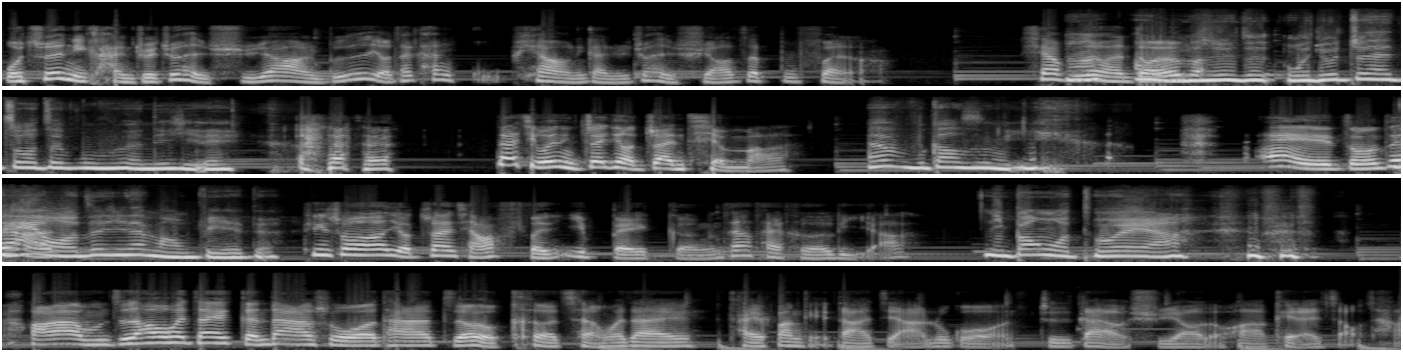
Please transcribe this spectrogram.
我觉得你感觉就很需要，你不是有在看股票，你感觉就很需要这部分啊。现在不是很多人吗？我就就在做这部分那些嘞。那请问你最近有赚钱吗？哎，不告诉你。哎，怎么这样？没有，我最近在忙别的。听说有赚钱要分一杯羹，这样才合理啊。你帮我推啊。好啦，我们之后会再跟大家说，他只要有课程会再开放给大家。如果就是大家有需要的话，可以来找他。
